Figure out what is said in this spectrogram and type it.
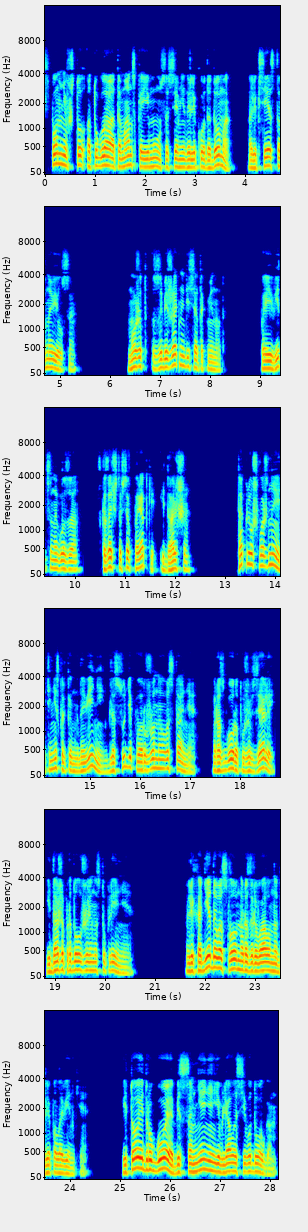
Вспомнив, что от угла Атаманской ему совсем недалеко до дома, Алексей остановился. Может, забежать на десяток минут? Появиться на глаза? Сказать, что все в порядке? И дальше? Так ли уж важны эти несколько мгновений для судеб вооруженного восстания, раз город уже взяли и даже продолжили наступление? Лиходедово словно разрывало на две половинки. И то, и другое, без сомнения, являлось его долгом.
